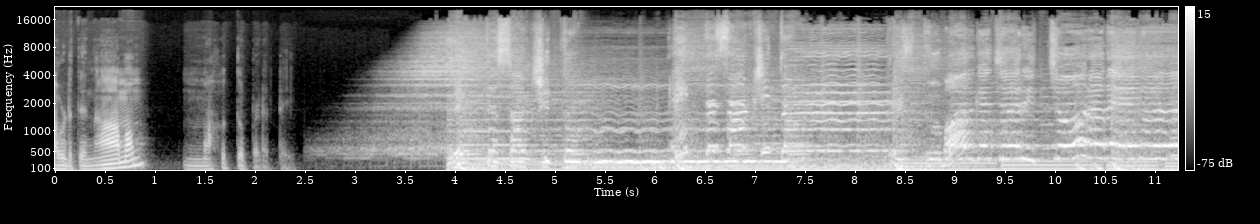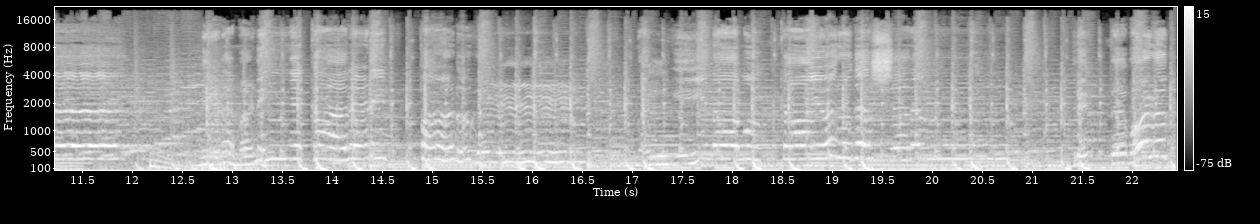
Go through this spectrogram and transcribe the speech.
അവിടുത്തെ നാമം മഹത്വപ്പെടട്ടെ. രക്തസാക്ഷിത്വം. നിറമണിഞ്ഞ കാലടി പാടുകൾ. നൽകി നമുക്കായൊരു ദർശനം. രക്തമൊഴുക്കിയ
